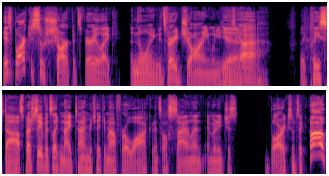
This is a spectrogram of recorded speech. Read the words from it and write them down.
His bark is so sharp. It's very like Annoying. it's very jarring when you hear. it. Like, ah. like please stop. Especially if it's like nighttime, you're taking him out for a walk and it's all silent, and when he just barks, and it's like, oh,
